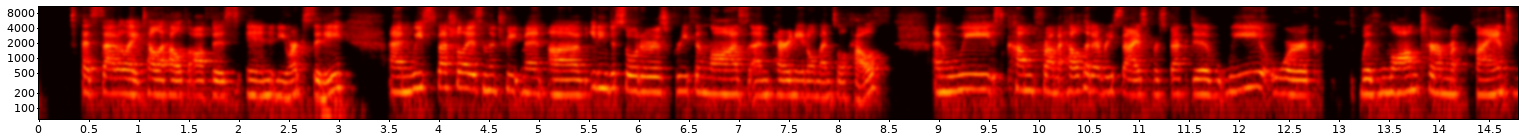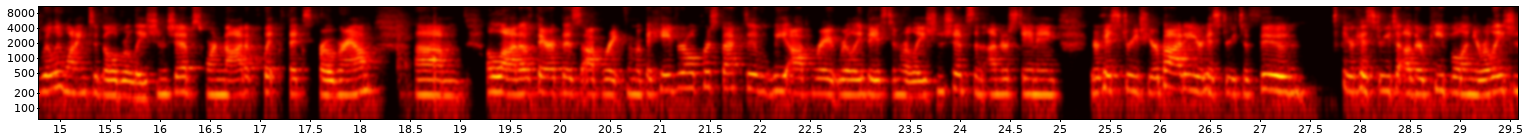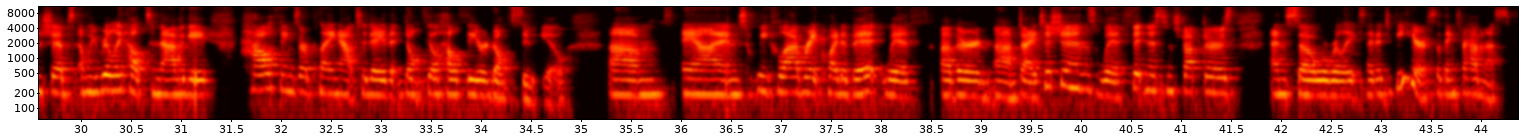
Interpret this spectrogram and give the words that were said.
a satellite telehealth office in New York City. And we specialize in the treatment of eating disorders, grief and loss, and perinatal mental health. And we come from a health at every size perspective. We work with long-term clients really wanting to build relationships. We're not a quick fix program. Um, a lot of therapists operate from a behavioral perspective. We operate really based in relationships and understanding your history to your body, your history to food, your history to other people and your relationships and we really help to navigate how things are playing out today that don't feel healthy or don't suit you. Um, and we collaborate quite a bit with other um, dietitians with fitness instructors and so we're really excited to be here. So thanks for having us.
